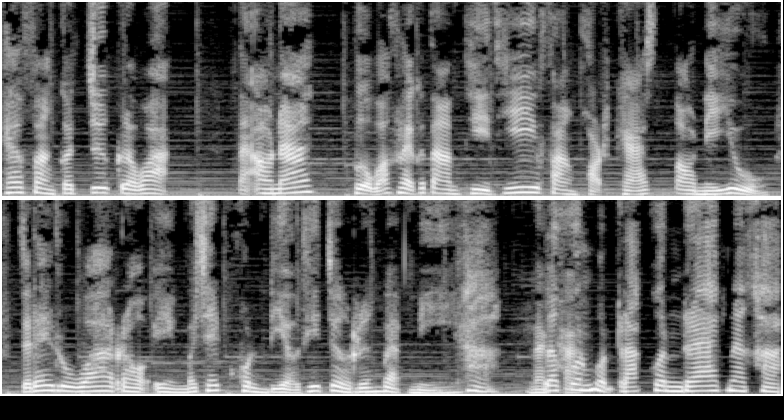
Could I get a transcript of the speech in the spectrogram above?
แค่ฟังก็จึกแล้วว่า แต่เอานะ เผื่อว่าใครก็ตามทีที่ฟังพอดแคสต์ตอนนี้อยู่ จะได้รู้ว่าเราเองไม่ใช่คนเดียวที่เจอเรื่องแบบนี้ค่ะนะคะแล้วคนหมดรักคนแรกนะคะ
